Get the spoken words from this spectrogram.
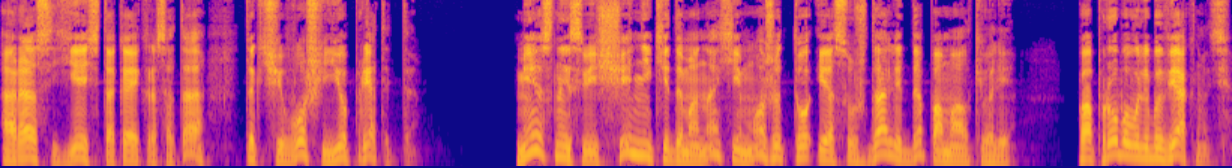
А раз есть такая красота, так чего ж ее прятать-то? Местные священники да монахи, может, то и осуждали, да помалкивали. Попробовали бы вякнуть.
